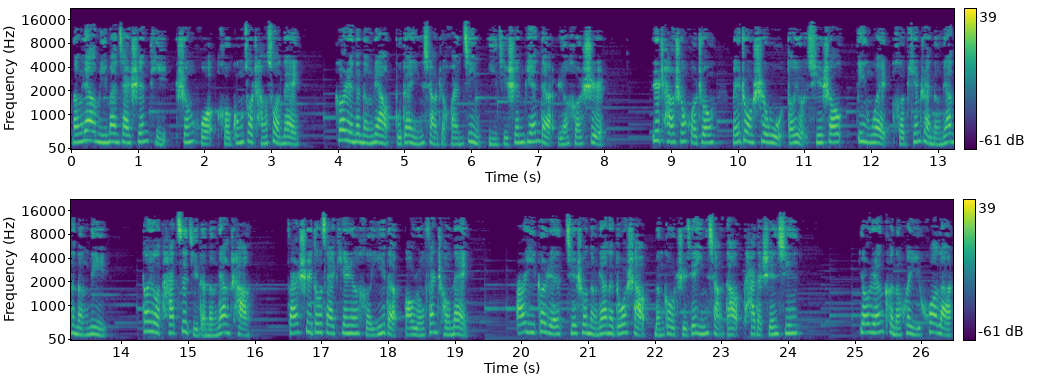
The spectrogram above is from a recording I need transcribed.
能量弥漫在身体、生活和工作场所内，个人的能量不断影响着环境以及身边的人和事。日常生活中，每种事物都有吸收。定位和偏转能量的能力，都有它自己的能量场。凡事都在天人合一的包容范畴内，而一个人接收能量的多少，能够直接影响到他的身心。有人可能会疑惑了：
